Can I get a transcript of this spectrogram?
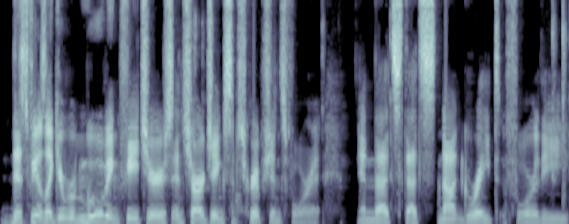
This feels like you're removing features and charging subscriptions for it, and that's that's not great for the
